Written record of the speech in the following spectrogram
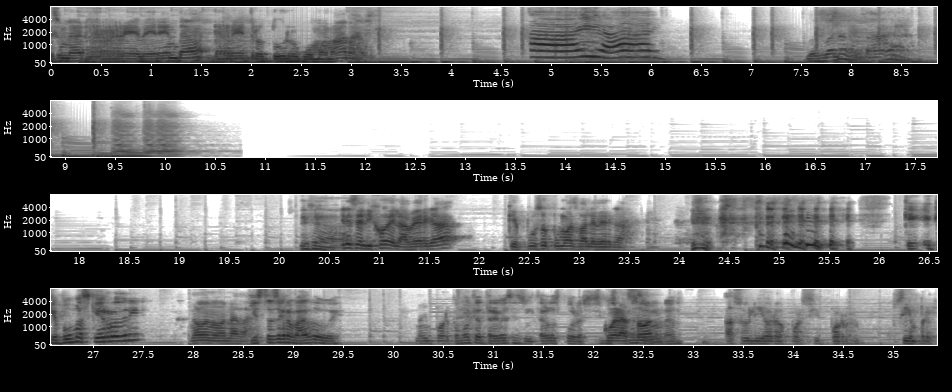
Es una reverenda retro turbo mamada. Ay, ay. Nos van a matar. Deja. ¿Quién es el hijo de la verga que puso Pumas vale verga? ¿Qué, qué Pumas qué, Rodri? No, no, nada. Ya estás grabado, güey. No importa. ¿Cómo te atreves a insultar a los poderosísimos Corazón. Azul y oro por, si- por siempre.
